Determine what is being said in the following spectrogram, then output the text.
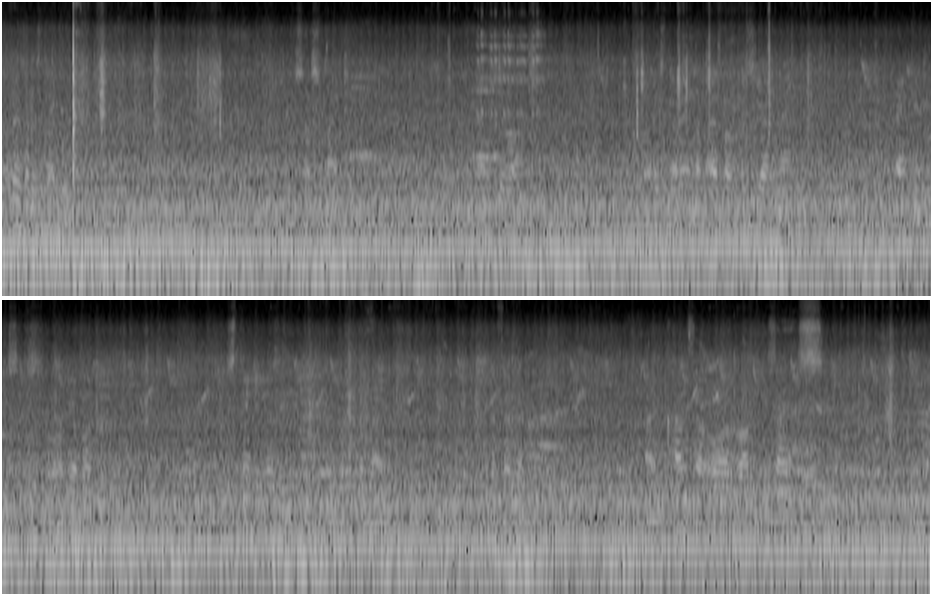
What does it restore you? Jesus mighty. Thank you, Lord, for restoring the life of this young man. Thank you, Jesus, for what you're about to do. Still using it to bring the life to the family. I cancel all wrong desires. In the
